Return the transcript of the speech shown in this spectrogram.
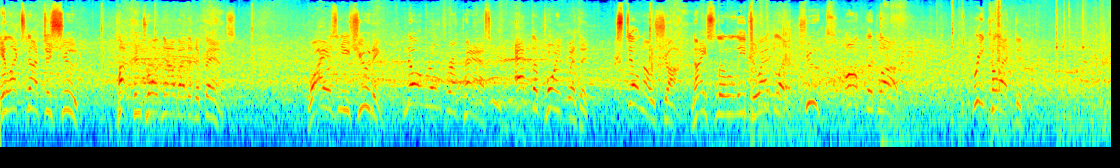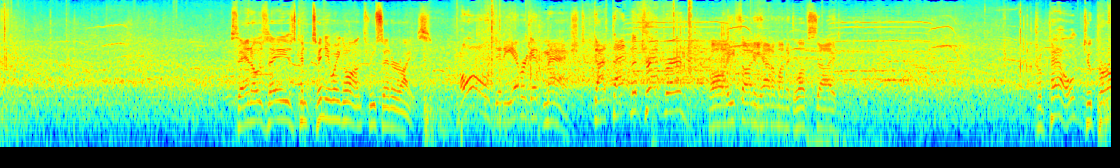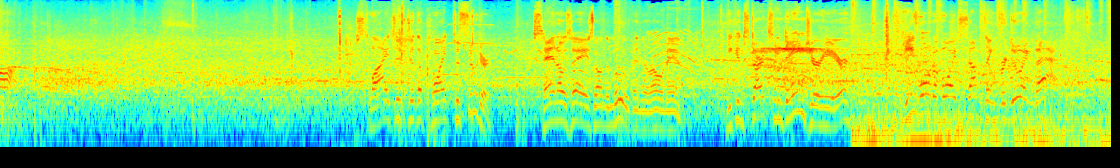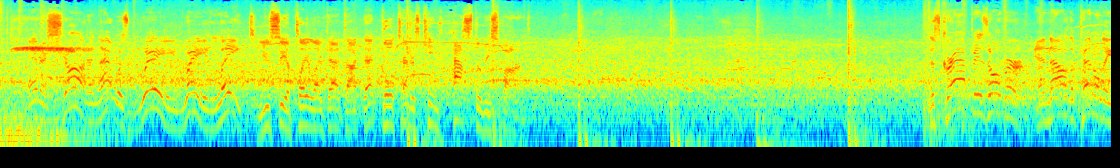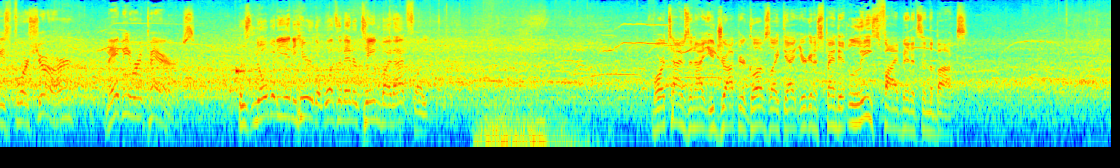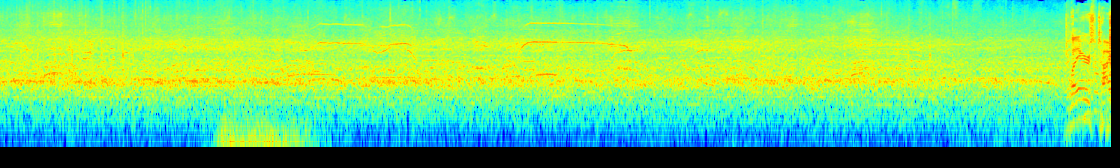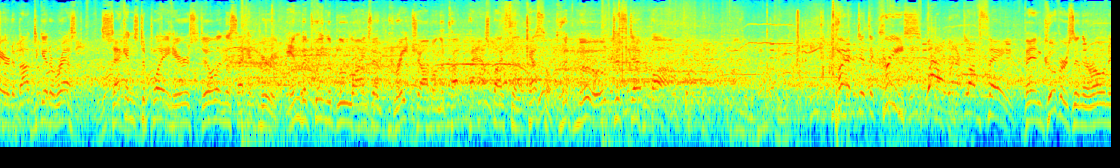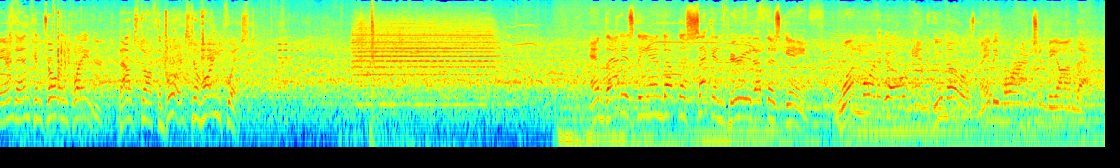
Elects not to shoot. Puck controlled now by the defense. Why isn't he shooting? No room for a pass. At the point with it. Still no shot. Nice little lead to Edler. Shoots off the glove. Recollected. San Jose is continuing on through center ice. Oh, did he ever get mashed? Got that in the trapper. Oh, he thought he had him on the glove side. Propelled to Perron. Slides it to the point to Suter. San Jose's on the move in their own end. He can start some danger here. He won't avoid something for doing that. And a shot, and that was way, way late. You see a play like that, Doc, that goaltender's king has to respond. The scrap is over, and now the penalties for sure. Maybe repairs. There's nobody in here that wasn't entertained by that fight. More times than not, you drop your gloves like that, you're going to spend at least five minutes in the box. Players tired, about to get a rest. Seconds to play here, still in the second period. In between the blue lines, a great job on the cut pass by Phil Kessel. Good move to step by. Parked at the crease. Wow, what a glove save. Vancouver's in their own end and controlling play now. Bounced off the boards to Hornqvist. And that is the end of the second period of this game. One more to go, and who knows, maybe more action beyond that.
